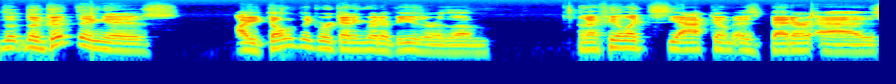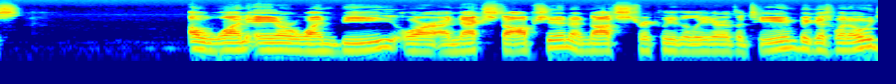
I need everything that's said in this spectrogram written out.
the the good thing is I don't think we're getting rid of either of them, and I feel like Siakam is better as a 1A or 1B or a next option and not strictly the leader of the team because when OG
